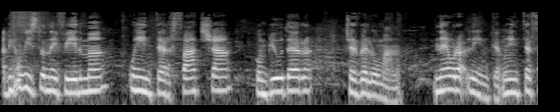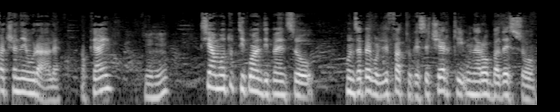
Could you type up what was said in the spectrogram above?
abbiamo visto nei film un'interfaccia computer cervello umano. Neuralink, un'interfaccia neurale, ok? Mhm. Siamo tutti quanti, penso, consapevoli del fatto che se cerchi una roba adesso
